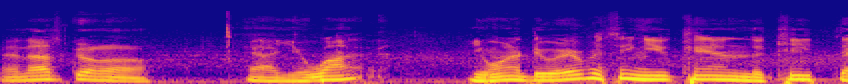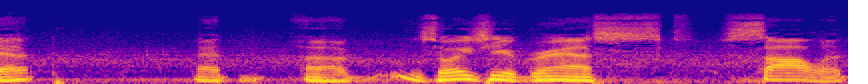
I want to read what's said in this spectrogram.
And that's gonna Yeah, you want you want to do everything you can to keep that that uh, zoysia grass solid.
